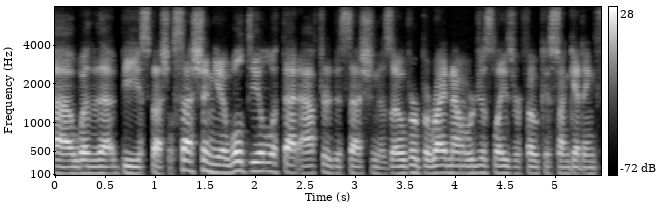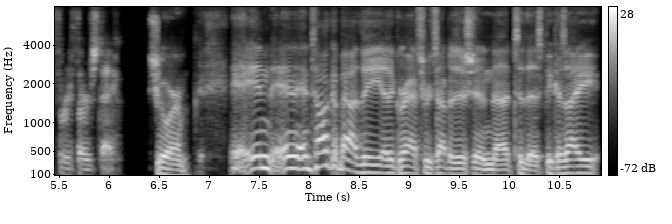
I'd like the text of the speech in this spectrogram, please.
uh, whether that be a special session, you know, we'll deal with that after the session is over. But right now, we're just laser focused on getting through Thursday. Sure, and and, and talk about the uh, the grassroots opposition uh, to this because I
